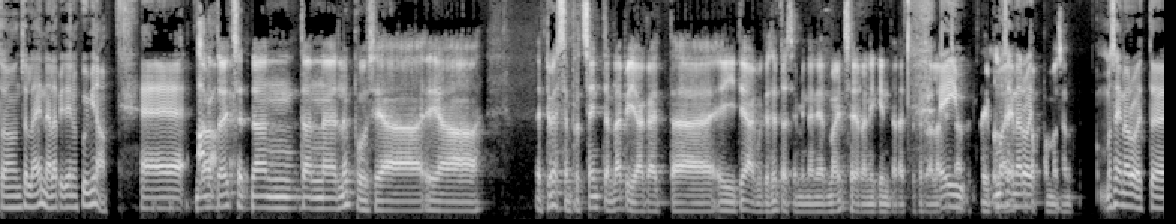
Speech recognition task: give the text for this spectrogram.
ta on selle enne läbi teinud kui mina eh,. no aga... ta ütles, et ta on, ta on lõpus ja, ja et üheksakümmend protsenti on läbi, aga et äh, ei tea, kuidas edasi minna, nii et ma üldse ei ole nii kindel, et ta selle läbi saab, et võib-olla jääb toppama seal ma sain aru, et äh,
